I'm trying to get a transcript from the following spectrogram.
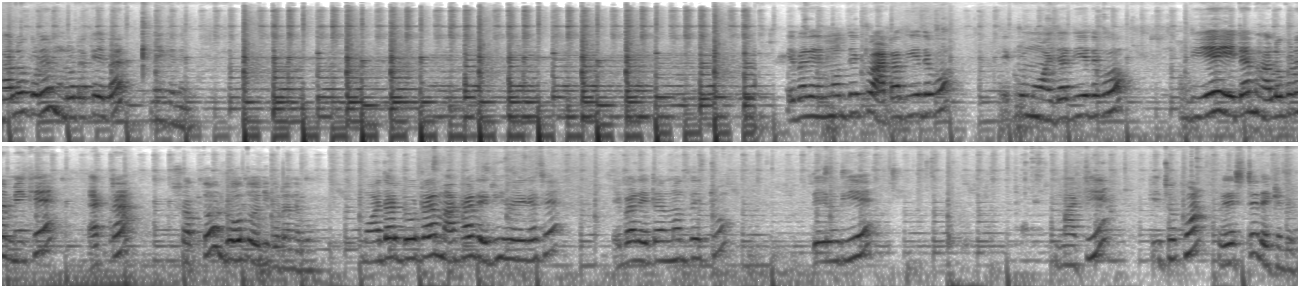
ভালো করে মূলোটাকে এবার মেখে নেব। এবার এর মধ্যে একটু আটা দিয়ে দেব, একটু ময়দা দিয়ে দেব। দিয়ে এটা ভালো করে মেখে একটা শক্ত ডো তৈরি করে নেব। ময়দার ডোটা মাখা রেডি হয়ে গেছে। এবার এটার মধ্যে একটু তেল দিয়ে মাখিয়ে কিছুক্ষণ রেস্টে রেখে দেব।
